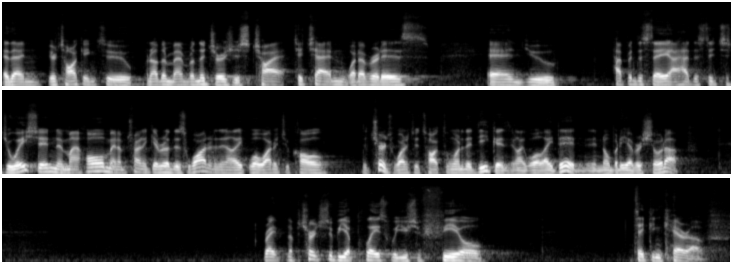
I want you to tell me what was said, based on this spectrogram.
And then you're talking to another member in the church, you're chit chatting, whatever it is, and you happened to say I had this situation in my home and I'm trying to get rid of this water. And they're like, well, why don't you call the church? Why don't you talk to one of the deacons? And you're like, well, I did. And nobody ever showed up. Right? The church should be a place where you should feel taken care of.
